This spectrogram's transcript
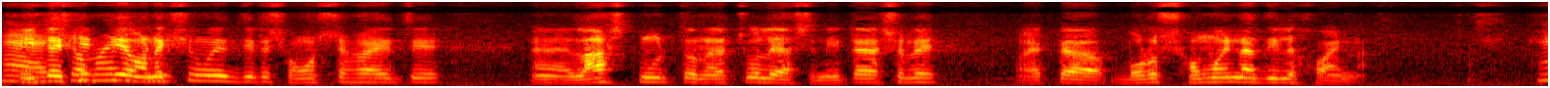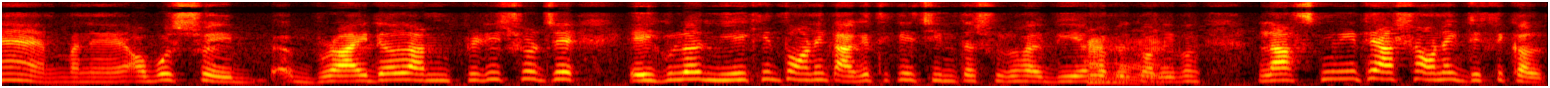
হ্যাঁ, এটা ক্ষেত্রে অনেক সময় যেটা সমস্যা হয় যে লাস্ট মুহূর্তে ওনারা চলে আসেন। এটা আসলে একটা বড় সময় না দিলে হয় না। হ্যাঁ মানে অবশ্যই ব্রাইডাল আমি প্রিটি শিওর যে এইগুলো নিয়ে কিন্তু অনেক আগে থেকে চিন্তা শুরু হয় বিয়ে হবে হ্যাঁ, কবে এবং লাস্ট মিনিটে আসা অনেক ডিফিকাল্ট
